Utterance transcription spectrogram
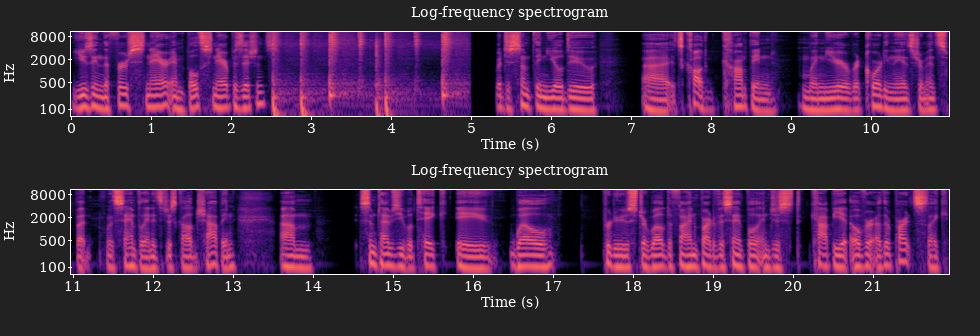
using the first snare in both snare positions, which is something you'll do. Uh, it's called comping when you're recording the instruments, but with sampling, it's just called chopping. Um, sometimes you will take a well produced or well defined part of a sample and just copy it over other parts. Like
